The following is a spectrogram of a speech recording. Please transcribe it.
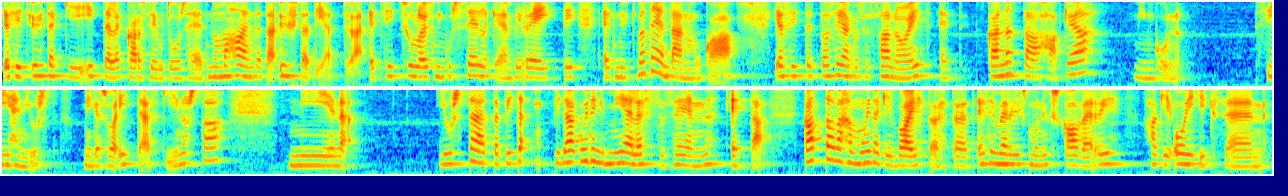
ja sitten yhtäkkiä itselle karsiutuu se, että no mä haen tätä yhtä tiettyä, että sit sulla olisi niinku selkeämpi reitti, että nyt mä teen tämän mukaan. Ja sitten tosiaan kun sä sanoit, että kannattaa hakea niin kun siihen just, mikä sua itseäsi kiinnostaa, niin just tämä, että pitä, pitää kuitenkin mielessä sen, että katsoo vähän muitakin vaihtoehtoja. Et esimerkiksi mun yksi kaveri haki oikeikseen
